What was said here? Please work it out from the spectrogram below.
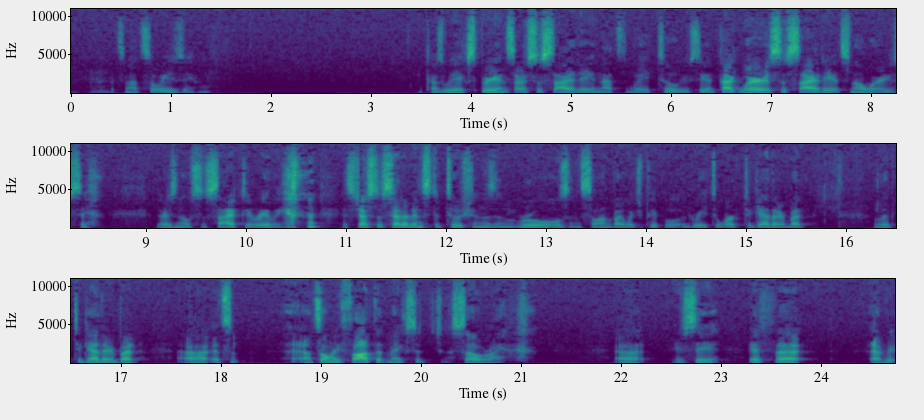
it's not so easy. Because we experience our society in that way too. You see, in fact, where is society? It's nowhere, you see. There is no society really. it's just a set of institutions and rules and so on by which people agree to work together, but live together. But uh, it's, it's only thought that makes it so, right? Uh, you see, if uh, every,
